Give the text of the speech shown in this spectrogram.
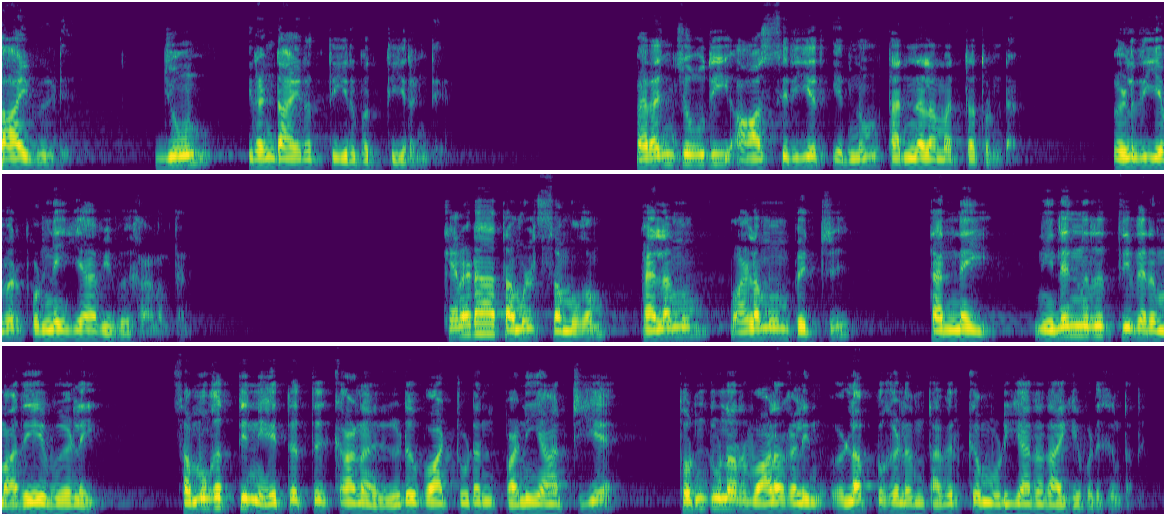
தாய் வீடு. ஜூன் இரண்டாயிரத்தி இருபத்தி இரண்டு. பரஞ்சோதி ஆசிரியர் என்னும் தன்னலமற்ற தொண்டர். எழுதியவர் பொன்னையா விவேகானந்தன். கனடா தமிழ் சமூகம் பலமும் வளமும் பெற்று தன்னை நிலைநிறுத்தி வரும் அதே வேளை சமூகத்தின் ஏற்றத்துக்கான ஈடுபாட்டுடன் பணியாற்றிய தொண்டுணர்வாளர்களின் இழப்புகளும் தவிர்க்க முடியாததாகி விடுகின்றது.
